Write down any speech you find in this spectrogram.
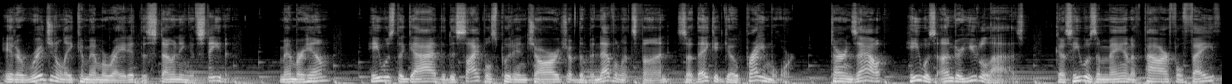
it originally commemorated the stoning of Stephen. Remember him? He was the guy the disciples put in charge of the benevolence fund so they could go pray more. Turns out he was underutilized because he was a man of powerful faith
